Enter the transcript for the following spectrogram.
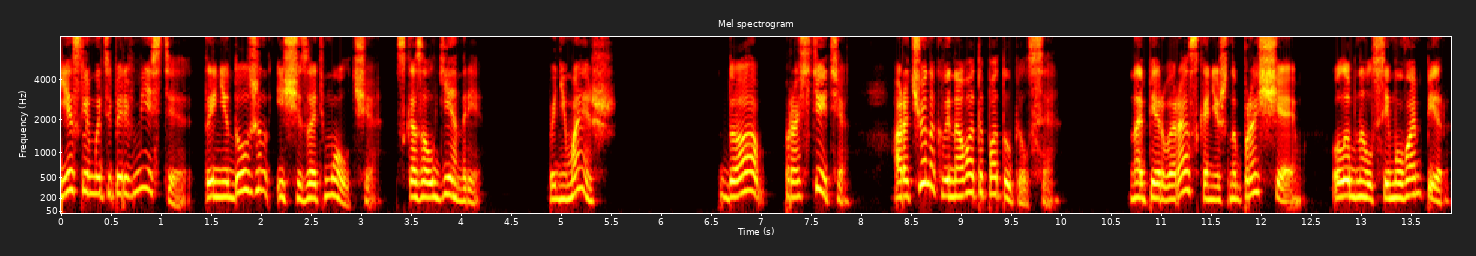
если мы теперь вместе, ты не должен исчезать молча», — сказал Генри. «Понимаешь?» «Да, простите». Арчонок виновато потупился. «На первый раз, конечно, прощаем», — улыбнулся ему вампир.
